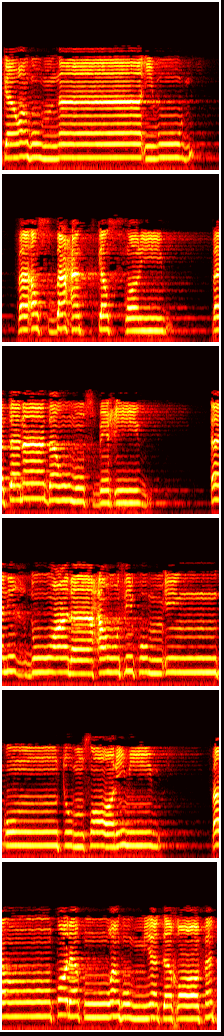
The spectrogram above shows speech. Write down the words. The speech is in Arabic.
ربك وهم نائمون فأصبحت كالصريم فتنادوا مصبحين أن اغدوا على حرثكم إن كنتم صارمين فانطلقوا وهم يتخافتون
